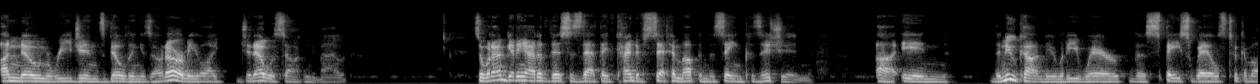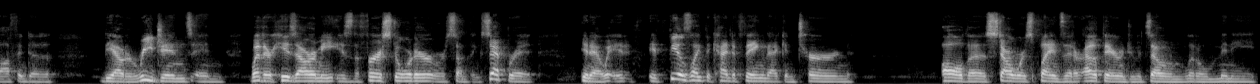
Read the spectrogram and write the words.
unknown regions, building his own army, like Janelle was talking about. So what I'm getting out of this is that they've kind of set him up in the same position uh, in the new continuity, where the space whales took him off into the outer regions and whether his army is the first order or something separate you know it, it feels like the kind of thing that can turn all the star wars plans that are out there into its own little mini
